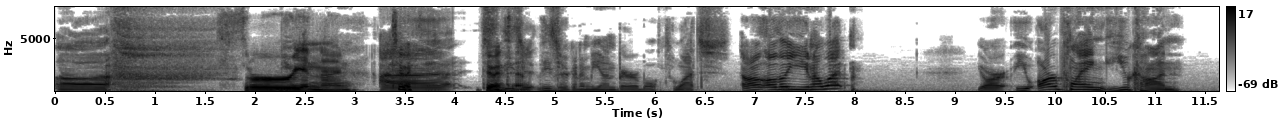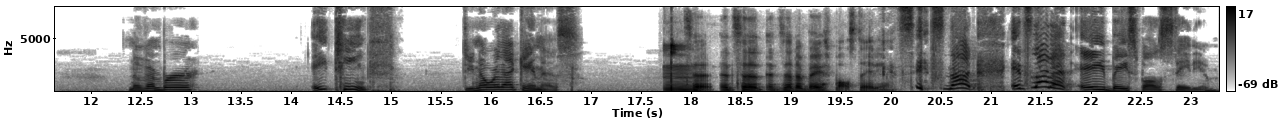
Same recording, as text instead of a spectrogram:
Uh, Three and nine. Uh, Two and these ten. Are, these are going to be unbearable to watch. Although you know what, you are you are playing UConn, November eighteenth. Do you know where that game is? It's a, it's a, it's at a baseball stadium. It's it's not it's not at a baseball stadium.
